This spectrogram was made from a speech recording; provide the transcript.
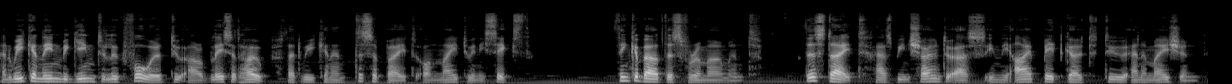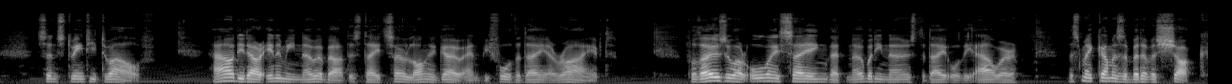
and we can then begin to look forward to our blessed hope that we can anticipate on May 26th. Think about this for a moment. This date has been shown to us in the iPet Goat 2 animation since 2012. How did our enemy know about this date so long ago and before the day arrived? For those who are always saying that nobody knows the day or the hour, this may come as a bit of a shock.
